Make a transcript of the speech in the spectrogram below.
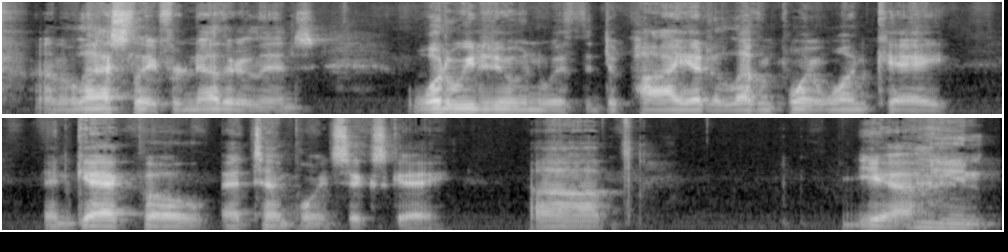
on the last slate for Netherlands. What are we doing with Depay at 11.1k? and Gakpo at 10.6K. Uh, yeah. I mean,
